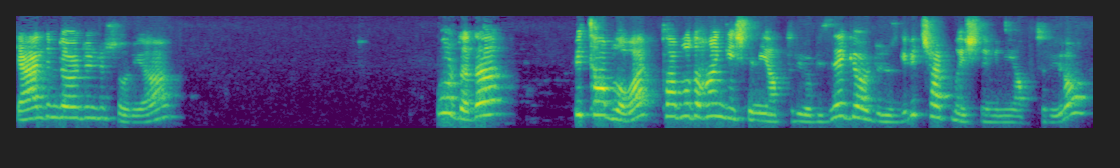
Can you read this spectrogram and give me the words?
Geldim dördüncü soruya. Burada da bir tablo var. Tabloda hangi işlemi yaptırıyor bize? Gördüğünüz gibi çarpma işlemini yaptırıyor.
